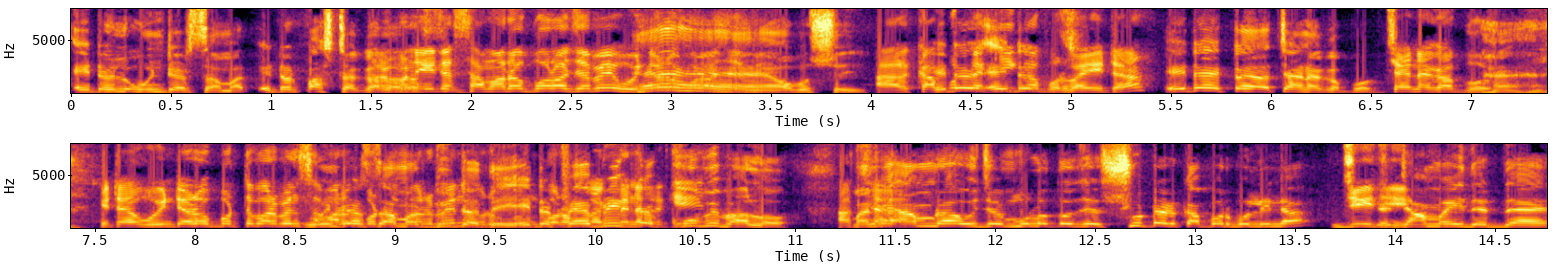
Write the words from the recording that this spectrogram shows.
এটা হলো উইন্টার সামার। এটার পাঁচটা কালার মানে এটা সামারও পরা যাবে হ্যাঁ উইন্টারও পরা হ্যাঁ যাবে। হ্যাঁ অবশ্যই। আর কাপড়টা কি কাপড় ভাই এটা? এটা একটা চায়না কাপড়। চায়না কাপড়। হ্যাঁ। এটা উইন্টারও পরতে পারবেন সামারও পরতে পারবেন এটা কি। খুবই ভালো। আচ্ছা। মানে আমরা ওই যে মূলত যে শুটের কাপড় বলি না যে জামাইদের দেয়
